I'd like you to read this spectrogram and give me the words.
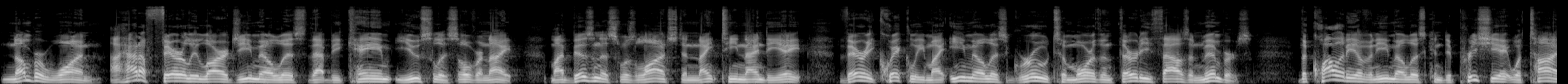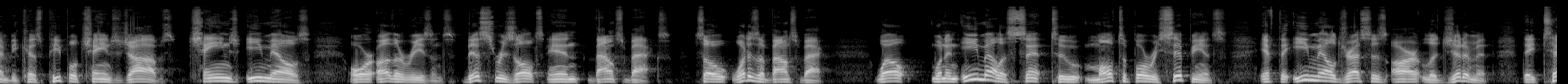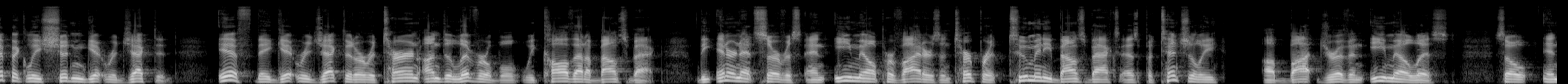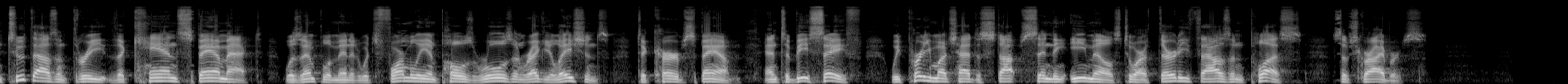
Number one, I had a fairly large email list that became useless overnight. My business was launched in 1998. Very quickly, my email list grew to more than 30,000 members. The quality of an email list can depreciate with time because people change jobs, change emails, or other reasons. This results in bounce backs. So, what is a bounce back? Well, when an email is sent to multiple recipients, if the email addresses are legitimate, they typically shouldn't get rejected. If they get rejected or return undeliverable, we call that a bounce back. The internet service and email providers interpret too many bounce backs as potentially a bot driven email list. So in 2003, the CAN Spam Act was implemented, which formally imposed rules and regulations to curb spam. And to be safe, we pretty much had to stop sending emails to our 30,000 plus subscribers.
